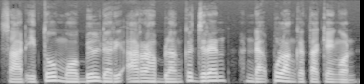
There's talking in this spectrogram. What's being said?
saat itu mobil dari arah Blangkejeren hendak pulang ke Takengon,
